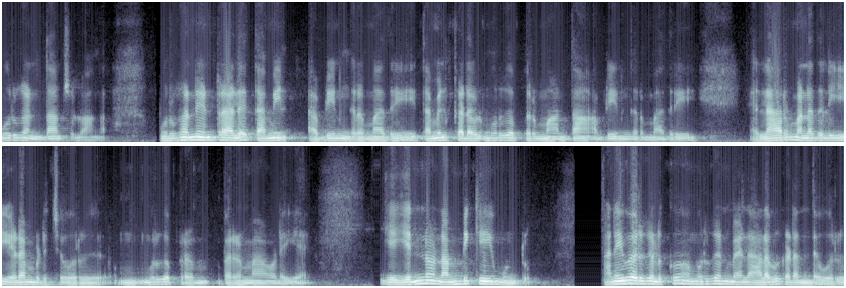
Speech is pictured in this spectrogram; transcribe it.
முருகன் தான் சொல்லுவாங்க. முருகன் என்றாலே தமிழ் அப்படிங்கிற மாதிரி தமிழ் கடவுள் முருகப்பெருமான் தான் அப்படிங்கிற மாதிரி எல்லாரும் மனதிலேயே இடம் பிடிச்ச ஒரு முருகப்பெரும் பெருமாவுடைய எண்ணம் நம்பிக்கையும் உண்டு. அனைவர்களுக்கும் முருகன் மேலே அளவு கடந்த ஒரு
